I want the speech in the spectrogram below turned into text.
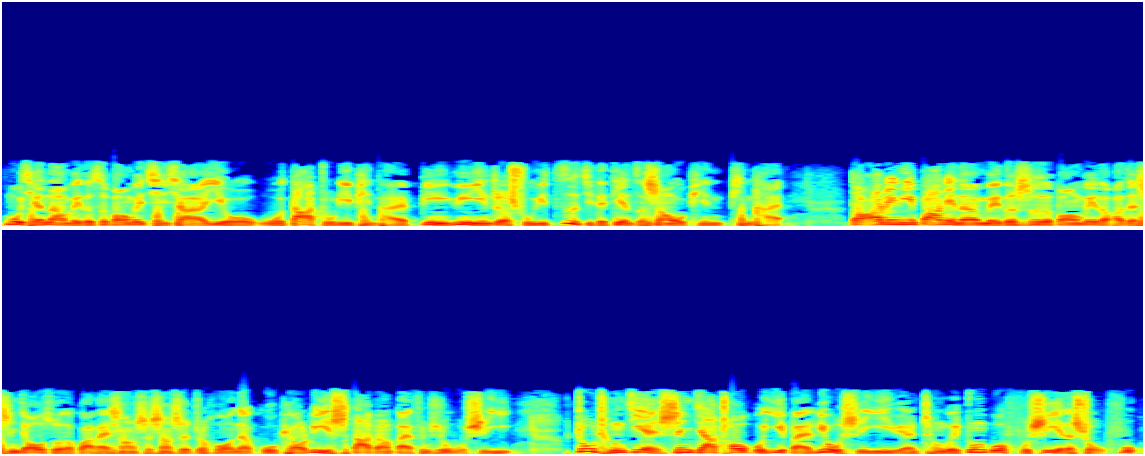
目前呢，美特斯邦威旗下有五大主力品牌，并运营着属于自己的电子商务平平台。到二零零八年呢，美特斯邦威的话在深交所的挂牌上市，上市之后呢，股票历史大涨百分之五十一。周成建身家超过一百六十亿元，成为中国服饰业的首富。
